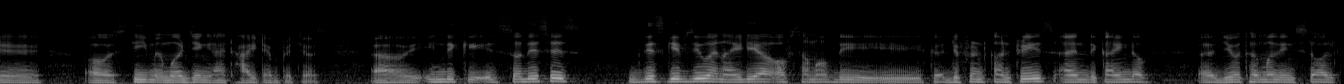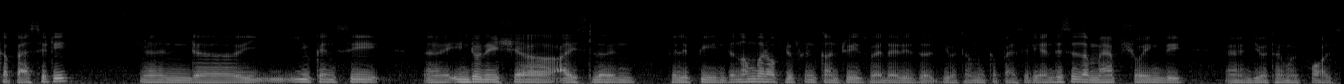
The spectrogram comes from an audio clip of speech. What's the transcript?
uh, uh, steam emerging at high temperatures. Uh, in the case, so this is this gives you an idea of some of the different countries and the kind of uh, geothermal installed capacity. And uh, you can see uh, Indonesia, Iceland, Philippines, a number of different countries where there is a geothermal capacity. And this is a map showing the uh, geothermal faults.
